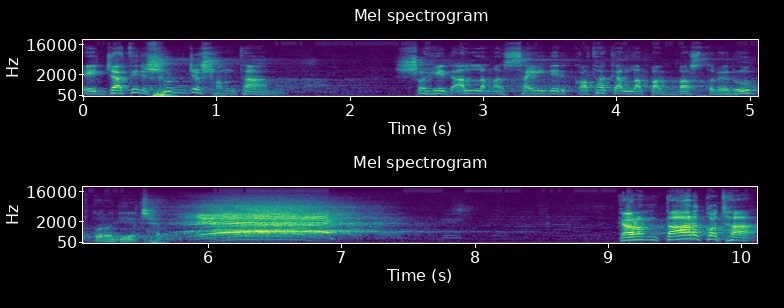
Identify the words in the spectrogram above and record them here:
এই জাতির সূর্য সন্তান শহীদ আল্লামা সাইদের কথাকে আল্লাহ পাক বাস্তবে রূপ করে দিয়েছেন। কারণ তার কথা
